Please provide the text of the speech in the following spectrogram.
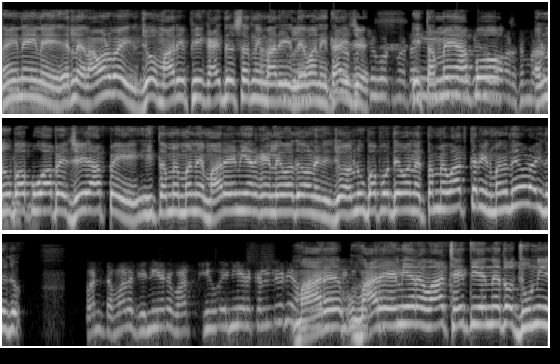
નહીં નહીં નહીં. એટલે રાવણભાઈ જો મારી ફી કાયદેસરની મારી લેવાની થાય છે એ તમે આપો અનુબાપુ આપે જે આપે એ તમે મને મારે એની યાર કઈ લેવા દેવા નથી. જો અનુબાપુ દેવાને તમે વાત કરીને મને દેવડાવી દેજો. પણ તમારે જેની યાર વાત થઈ હોય એની યાર કરી લ્યો ને. મારે મારે એની યાર વાત થઈ હતી એને તો જૂની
